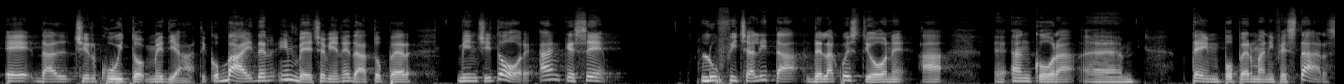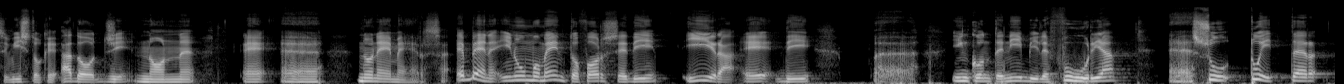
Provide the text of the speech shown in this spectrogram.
e dal circuito mediatico. Biden invece viene dato per vincitore, anche se l'ufficialità della questione ha eh, ancora eh, tempo per manifestarsi, visto che ad oggi non è, eh, non è emersa. Ebbene, in un momento forse di ira e di eh, incontenibile furia, eh, su Twitter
